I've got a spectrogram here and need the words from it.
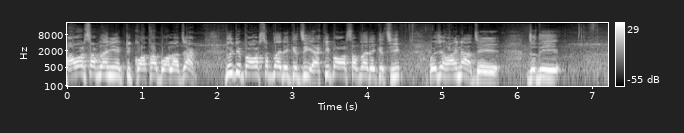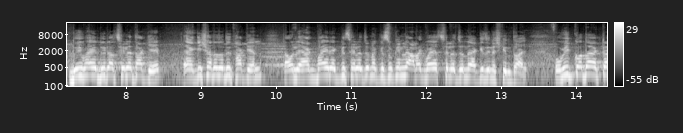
পাওয়ার সাপ্লাই নিয়ে একটি কথা বলা যাক। দুইটি পাওয়ার সাপ্লাই রেখেছি, একই পাওয়ার সাপ্লাই রেখেছি। ওই যে হয় না যে যদি দুই ভাইয়ের দুইটা ছেলে থাকে একই সাথে যদি থাকেন, তাহলে এক ভাইয়ের একটি ছেলের জন্য কিছু কিনলে আরেক ভাইয়ের ছেলের জন্য একই জিনিস কিনতে হয়। অভিজ্ঞতা একটা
